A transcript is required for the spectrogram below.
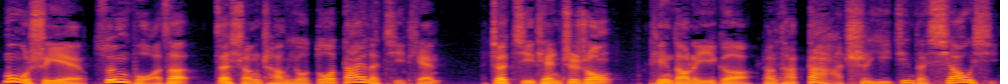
穆师爷孙跛子在省城又多待了几天。这几天之中，听到了一个让他大吃一惊的消息。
